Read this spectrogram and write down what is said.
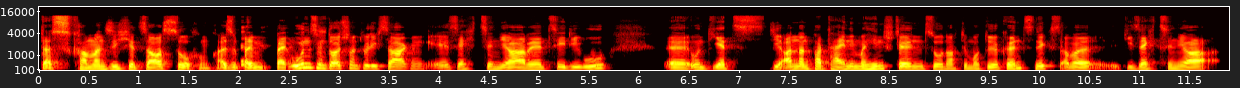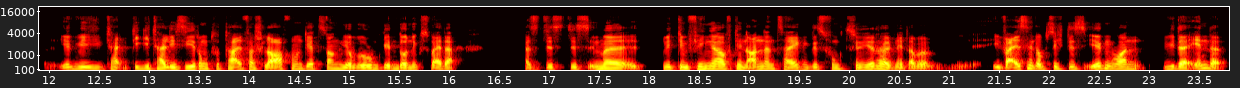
Das kann man sich jetzt aussuchen. Also bei, bei uns in Deutschland würde ich sagen, äh, 16 Jahre CDU, äh, und jetzt die anderen Parteien immer hinstellen, so nach dem Motto, ihr könnt's nix, aber die 16 Jahre irgendwie die Digitalisierung total verschlafen und jetzt sagen, ja, warum geht denn da nichts weiter? Also das, das immer mit dem Finger auf den anderen zeigen, das funktioniert halt nicht. Aber ich weiß nicht, ob sich das irgendwann wieder ändert.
